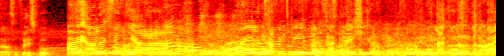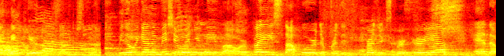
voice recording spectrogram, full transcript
Uh, so Facebook. Hi, Alex and Jan. Congrats, happy trip, and God bless you. We love you. Bye-bye. Thank you. We know we're gonna miss you when you leave our place, Stafford, the Fredericksburg area. And I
